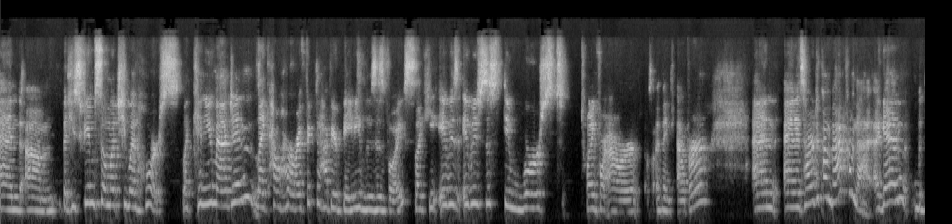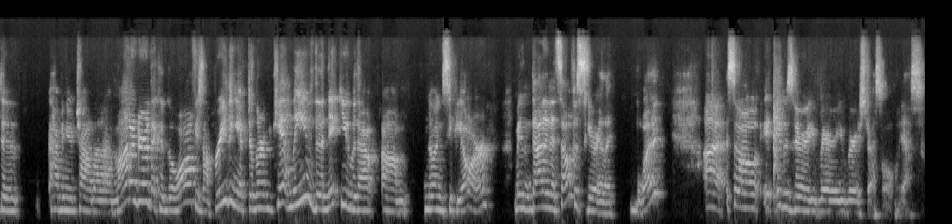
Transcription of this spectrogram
and um, but he screamed so much he went hoarse. Like can you imagine like how horrific to have your baby lose his voice? Like he it was it was just the worst 24 hours i think ever. And and it's hard to come back from that. Again with the having your child on a monitor that could go off he's not breathing you have to learn you can't leave the nicu without um, knowing cpr i mean that in itself is scary like what? Uh, so it, it was very very very stressful yes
